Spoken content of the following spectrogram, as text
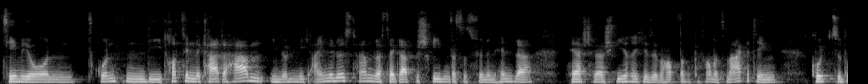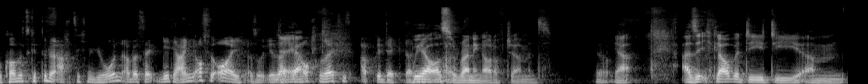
10 Millionen Kunden, die trotzdem eine Karte haben, ihn nur nicht eingelöst haben. Du hast ja gerade beschrieben, dass es für einen Händler, Hersteller schwierig ist, überhaupt noch Performance-Marketing-Kunden zu bekommen. Es gibt nur 80 Millionen, aber es geht ja eigentlich auch für euch. Also ihr seid ja, ja. ja auch schon relativ abgedeckt. We are also running out of Germans. Ja. ja. Also ich glaube, die, die, ähm,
